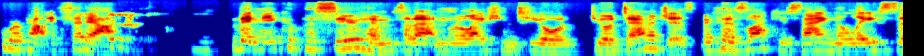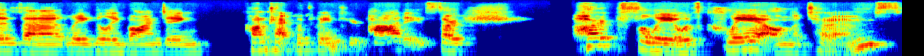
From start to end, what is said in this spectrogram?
rip out the fit out, then you could pursue him for that in relation to your your damages. Because, like you're saying, the lease is a legally binding contract between two parties. So hopefully it was clear on the terms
